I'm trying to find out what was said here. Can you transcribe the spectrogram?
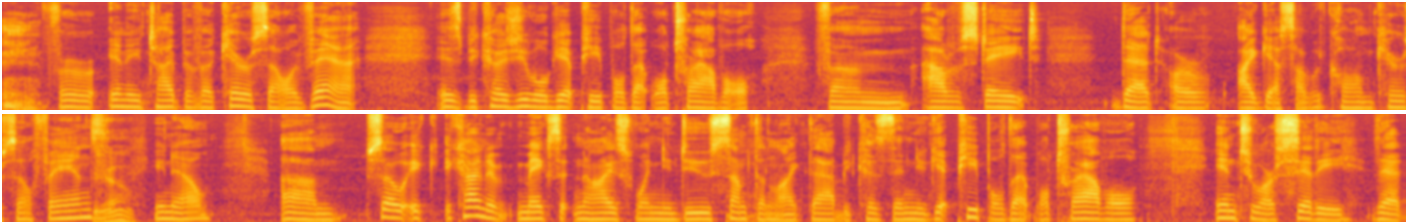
for any type of a carousel event is because you will get people that will travel from out of state that are, I guess I would call them carousel fans. Yeah. You know? Um, so it, it kind of makes it nice when you do something like that because then you get people that will travel into our city that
